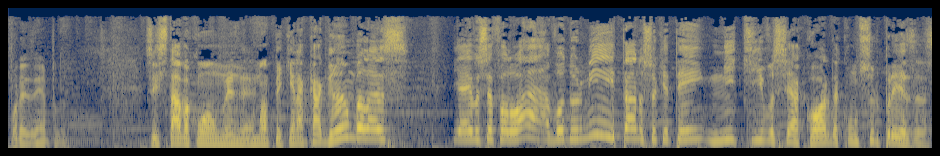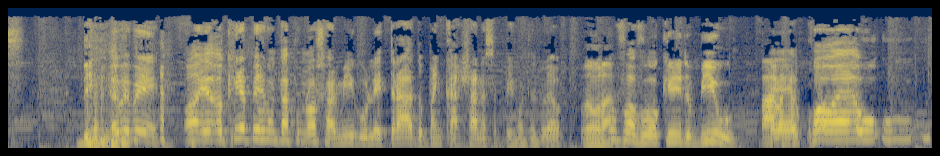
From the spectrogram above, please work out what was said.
por exemplo? Você estava com um- é. uma pequena cagâmbalas e aí você falou, ah, vou dormir e tal, não sei o que tem. Niki, você acorda com surpresas. Eu, bebê, ó, eu, eu queria perguntar pro nosso amigo letrado, pra encaixar nessa pergunta do El. Vamos lá. Por favor, querido Bill, Fala, é, qual é o, o,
